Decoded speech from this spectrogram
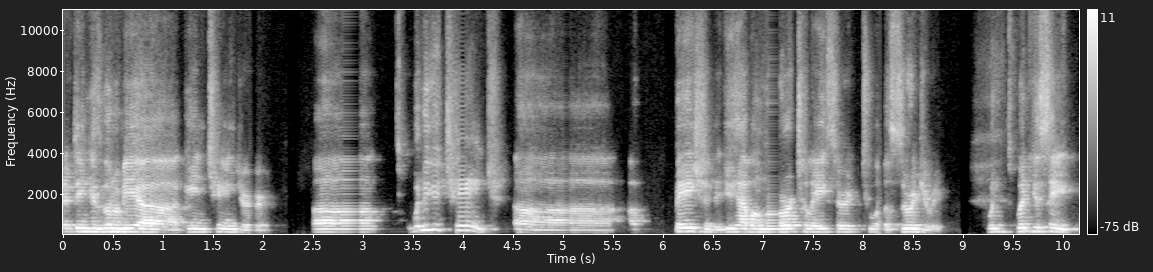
I think it's going to be a game changer. Uh, when do you change uh, a patient that you have on ortho laser to a surgery? When, when you say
